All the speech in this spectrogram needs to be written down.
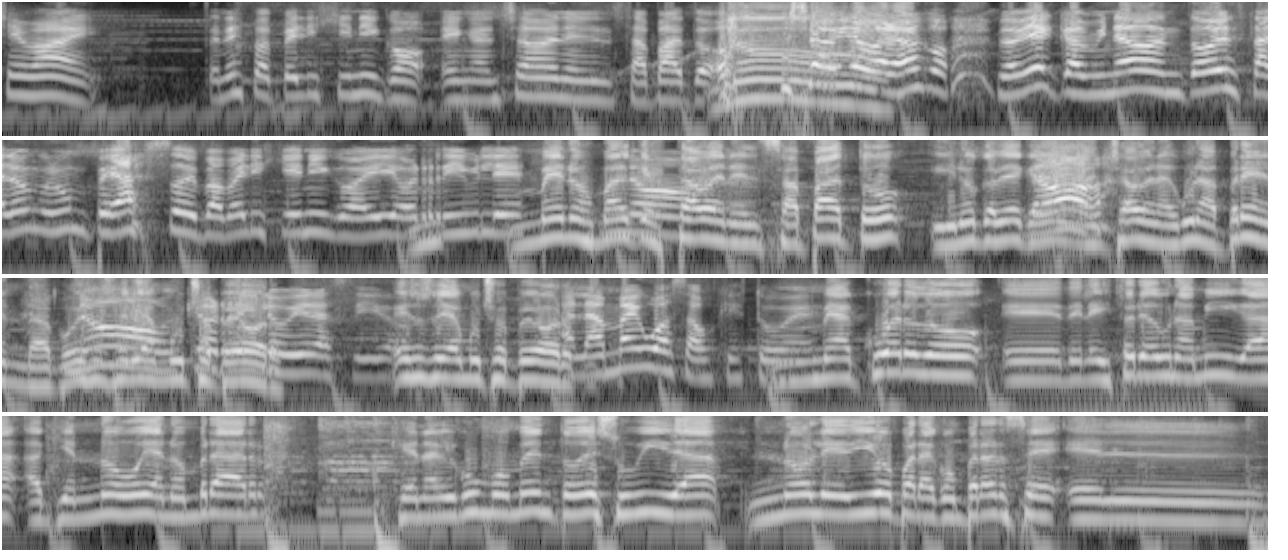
che, Mai, tenés papel higiénico enganchado en el zapato. No. ya vino para abajo, me había caminado en todo el salón con un pedazo de papel higiénico ahí horrible. Menos mal que estaba en el zapato y no que había quedado No. enganchado en alguna prenda, porque eso sería mucho peor. sido. Eso sería mucho peor. A la Mai Wazowski estuve. Me acuerdo eh, de la historia de una amiga a quien no voy a nombrar, que en algún momento de su vida no le dio para comprarse el,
